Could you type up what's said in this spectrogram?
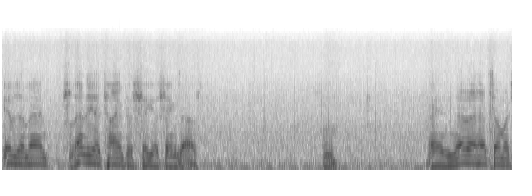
gives a man plenty of time to figure things out. Hmm. I never had so much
